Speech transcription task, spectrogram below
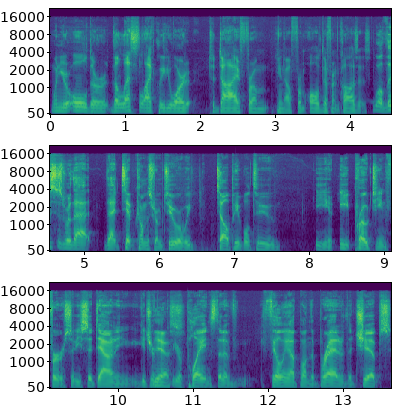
when you're older, the less likely you are to die from, you know, from all different causes. Well, this is where that that tip comes from too, where we tell people to eat, eat protein first. So you sit down and you get your Yes. your plate instead of filling up on the bread or the chips.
